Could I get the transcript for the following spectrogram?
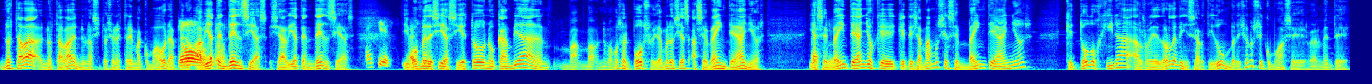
no estaba, no estaba en una situación extrema como ahora, pero había tendencias, ya había tendencias. y vos me decías, si esto no cambia, nos vamos al pozo. Ya me lo decías hace 20 años. Y hace 20 años que, que, te llamamos y hace 20 años que todo gira alrededor de la incertidumbre. Yo no sé cómo hace realmente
